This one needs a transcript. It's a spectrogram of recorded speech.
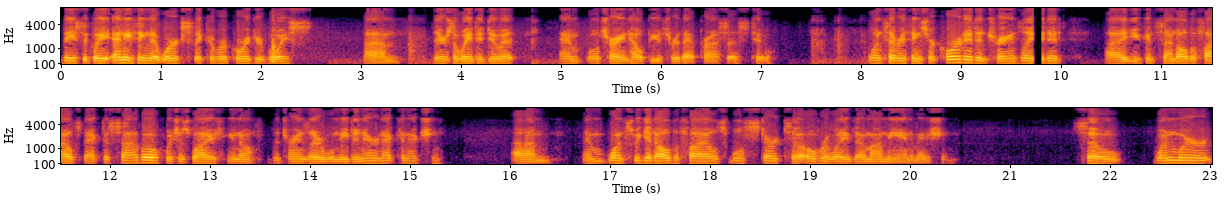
Basically anything that works that could record your voice, um, there's a way to do it, and we'll try and help you through that process too. Once everything's recorded and translated, uh, you can send all the files back to SAWBO, which is why you know the translator will need an internet connection. Um, and once we get all the files, we'll start to overlay them on the animation. So when we're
